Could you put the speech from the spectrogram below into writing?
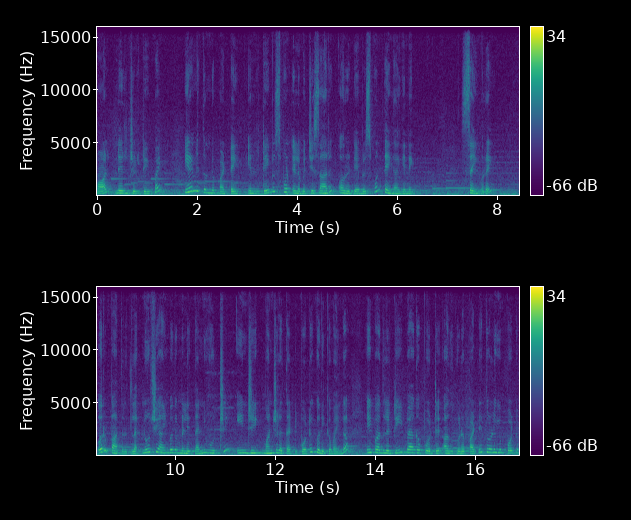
பால் நெரிஞ்சல் டீப்பை இரண்டு துண்டு பட்டை இரண்டு டேபிள் ஸ்பூன் எலுமிச்சை சாறு ஒரு டேபிள் ஸ்பூன் தேங்காய் எண்ணெய். செய்முறை ஒரு பாத்திரத்தில் நூற்றி ஐம்பது மில்லி தண்ணி ஊற்றி இஞ்சி மஞ்சளை தட்டி போட்டு கொதிக்க வைங்க. இப்போ அதில் டீ பேக்கை போட்டு அது கூட பட்டை தூளையும் போட்டு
